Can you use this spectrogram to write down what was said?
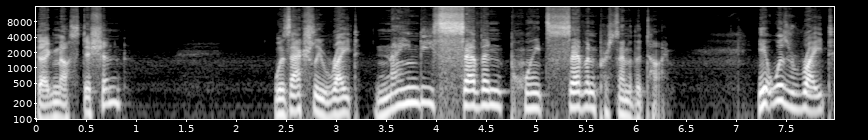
diagnostician, was actually right 97.7% of the time. It was right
